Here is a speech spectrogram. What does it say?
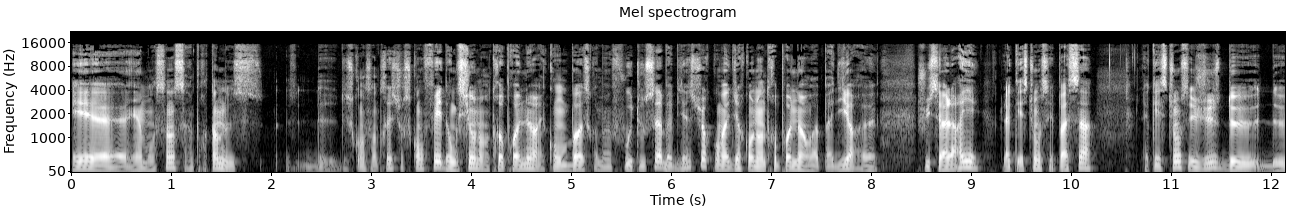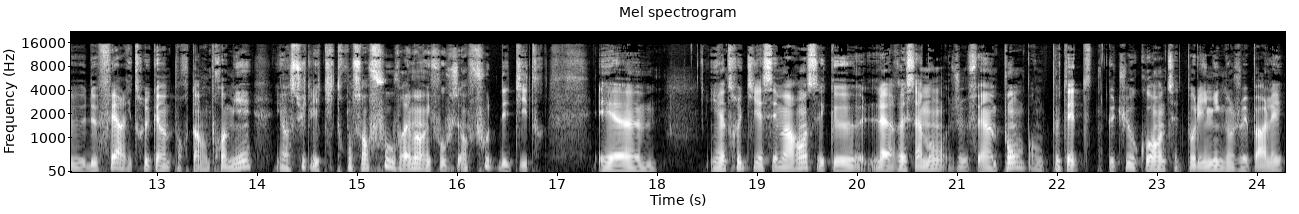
et, et à mon sens c'est important de de, se concentrer sur ce qu'on fait. Donc si on est entrepreneur et qu'on bosse comme un fou et tout ça, bah bien sûr qu'on va dire qu'on est entrepreneur, on va pas dire euh, je suis salarié. La question c'est pas ça. La question c'est juste de, de, de, faire les trucs importants en premier et ensuite les titres on s'en fout vraiment, il faut s'en foutre des titres. Et euh, y a un truc qui est assez marrant, c'est que là récemment je fais un pont, donc peut-être que tu es au courant de cette polémique dont je vais parler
